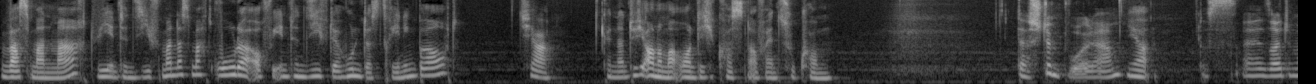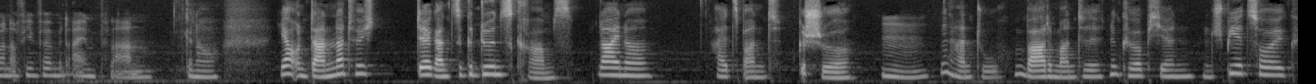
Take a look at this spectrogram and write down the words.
was man macht, wie intensiv man das macht oder auch wie intensiv der Hund das Training braucht, tja, können natürlich auch nochmal ordentliche Kosten auf einen zukommen. Das stimmt wohl, ja. Ja, Das äh, sollte man auf jeden Fall mit einplanen. genau. Ja, und dann natürlich der ganze Gedönskrams. Leine, Halsband, Geschirr, ein Handtuch, ein Bademantel, ein Körbchen, ein Spielzeug,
